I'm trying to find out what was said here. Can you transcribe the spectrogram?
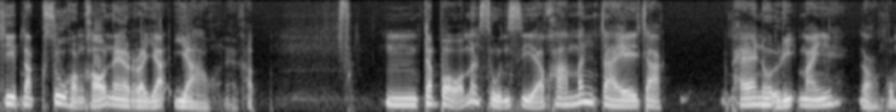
ชีพนักสู้ของเขาในระยะยาวนะครับจะบอกว่ามันสูญเสียความมั่นใจจาก แพ้โนริไหมหรอผม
